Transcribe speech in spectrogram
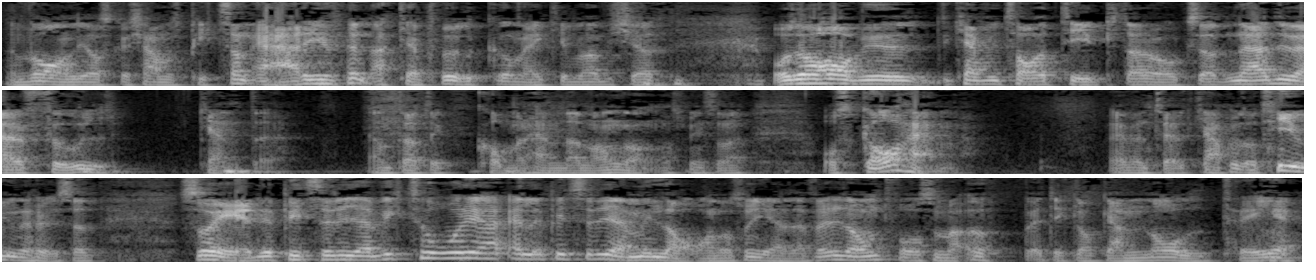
Den vanliga Oskarshamnspizzan är ju en acapulco med kebabkött. Och då har vi ju, kan vi ta ett tips där också. Att när du är full, Kente, jag antar att det kommer hända någon gång åtminstone, och ska hem, eventuellt kanske då till Ljungnerhuset, så är det pizzeria Victoria eller pizzeria Milano som gäller. För det är de två som har öppet till klockan 03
